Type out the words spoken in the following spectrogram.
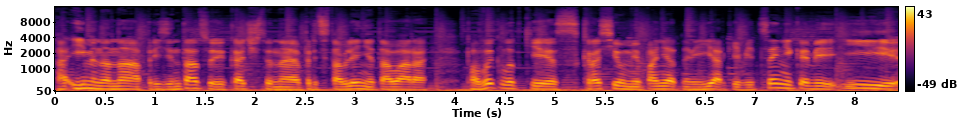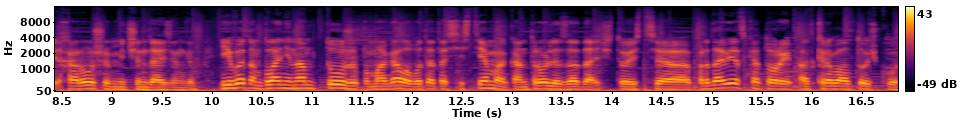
а именно на презентацию и качественное представление товара по выкладке с красивыми, понятными, яркими ценниками и хорошим мерчендайзингом. И в этом плане нам тоже помогала вот эта система контроля задач. То есть э, продавец, который открывал точку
